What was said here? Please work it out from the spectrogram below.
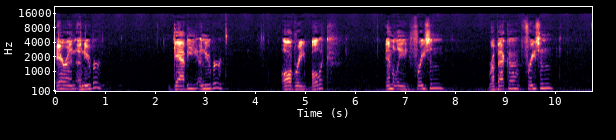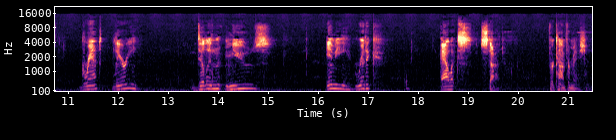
Aaron Anuber, Gabby Anuber, Aubrey Bullock, Emily Friesen, Rebecca Friesen, Grant Leary, Dylan Muse, Emmy Riddick, Alex Stott for confirmation.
